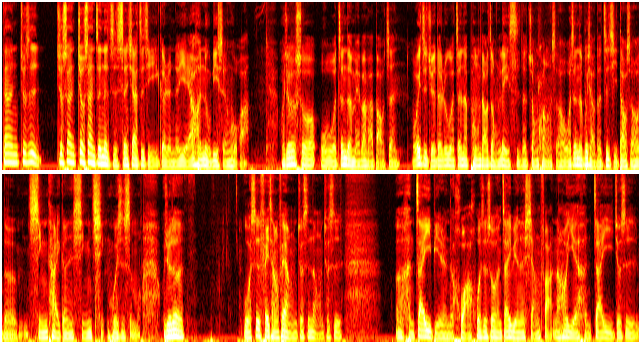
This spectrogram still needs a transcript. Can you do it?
但就是就算就算真的只剩下自己一个人了，也要很努力生活啊！”我就说我我真的没办法保证。我一直觉得，如果真的碰到这种类似的状况的时候，我真的不晓得自己到时候的心态跟心情会是什么。我觉得我是非常非常就是那种就是呃很在意别人的话，或者说很在意别人的想法，然后也很在意就是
